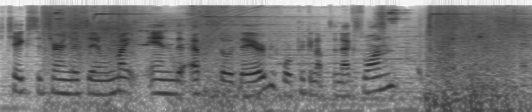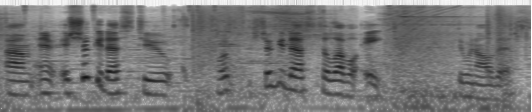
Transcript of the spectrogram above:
it takes to turn this in, we might end the episode there before picking up the next one. Um, and it, it should get us to... Whoop, should get us to level 8 doing all this.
